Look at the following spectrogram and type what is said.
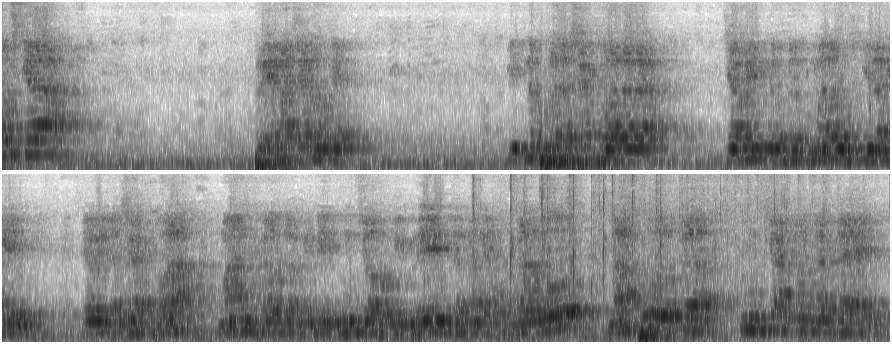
उचक्या प्रेमाच्या नव्हत्या. इथनं पुढे लक्षात ठेवा दादा. ज्यावेळी इथनं पुढे तुम्हाला उचकी लागेल त्यावेळी लक्षात ठेवा मान ठेवता म्हणजे तुमच्यावरती प्रेम करणारे हजारो लाखो लोक तुमची आठवण काढतायत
